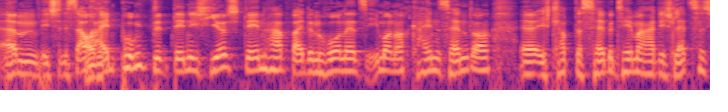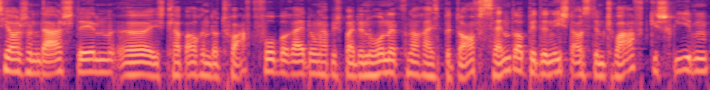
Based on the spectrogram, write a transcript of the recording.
ähm, ich, ist auch also, ein Punkt, den ich hier stehen habe bei den Hornets, immer noch kein Center. Äh, ich glaube, dasselbe Thema hatte ich letztes Jahr schon dastehen. Äh, ich glaube, auch in der Draft-Vorbereitung habe ich bei den Hornets noch als Bedarf-Center bitte nicht aus dem Draft geschrieben.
